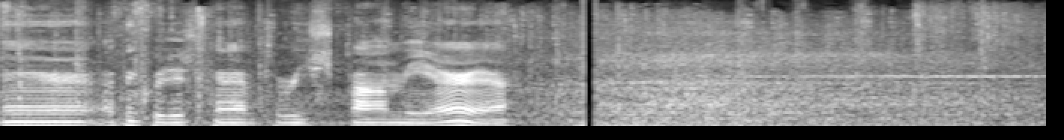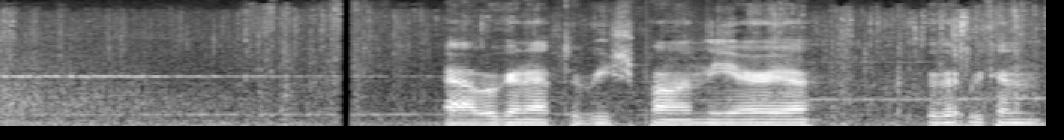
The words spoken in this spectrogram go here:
And I think we're just gonna have to respawn the area. Yeah, we're gonna have to respawn the area so that we can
